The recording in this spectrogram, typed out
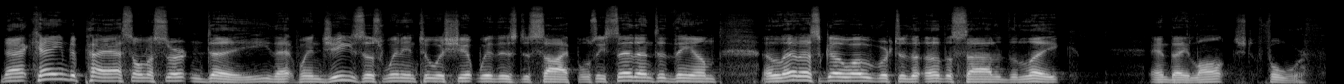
Now it came to pass on a certain day that when Jesus went into a ship with his disciples, he said unto them, Let us go over to the other side of the lake. And they launched forth.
